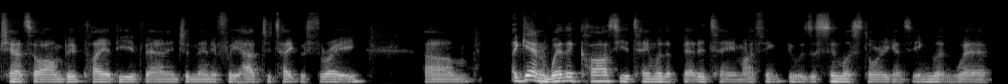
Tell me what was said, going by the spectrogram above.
chance our arm bit, play at the advantage. And then if we had to take the three, um, again, we're the classier team, we're the better team. I think it was a similar story against England where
